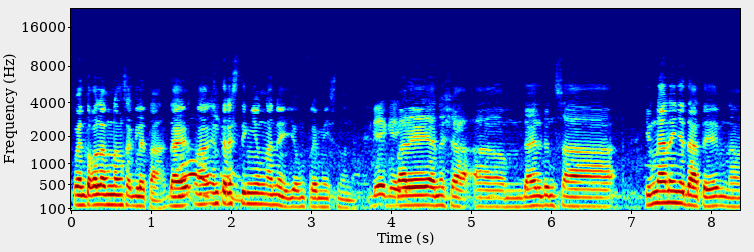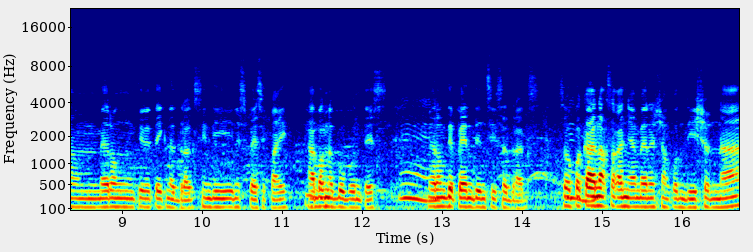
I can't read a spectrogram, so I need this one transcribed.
kwento ko lang ng saglit ah. Dahil Oh, sure. interesting yung ano eh, yung premise nun. Bale, ano siya, um, dahil dun sa, yung nanay niya dati, na merong tinitake na drugs, hindi in-specify, habang Mm. nagbubuntis, Hmm. merong dependency sa drugs. So, Mm. pagkaanak sa kanya, meron siyang condition na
